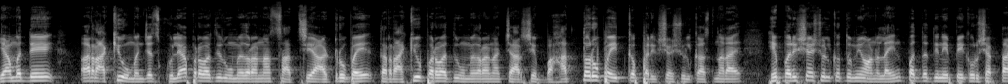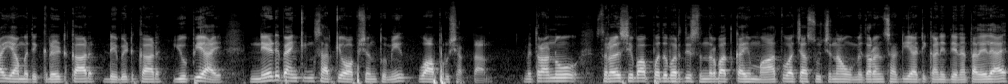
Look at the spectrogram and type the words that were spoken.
यामध्ये राखीव म्हणजेच खुल्या पर्वातील उमेदवारांना सातशे आठ रुपये तर राखीव पर्वातील उमेदवारांना चारशे बहात्तर रुपये इतकं परीक्षा शुल्क असणार आहे. हे परीक्षा शुल्क तुम्ही ऑनलाईन पद्धतीने पे करू शकता. यामध्ये credit card debit card U P I net बँकिंगसारखे ऑप्शन तुम्ही वापरू शकता. मित्रांनो सरळ सेवा पदभरती संदर्भात काही महत्त्वाच्या सूचना उमेदवारांसाठी या ठिकाणी देण्यात आलेल्या आहे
